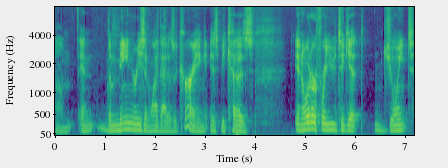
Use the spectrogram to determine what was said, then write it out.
Um, and the main reason why that is occurring is because in order for you to get joint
